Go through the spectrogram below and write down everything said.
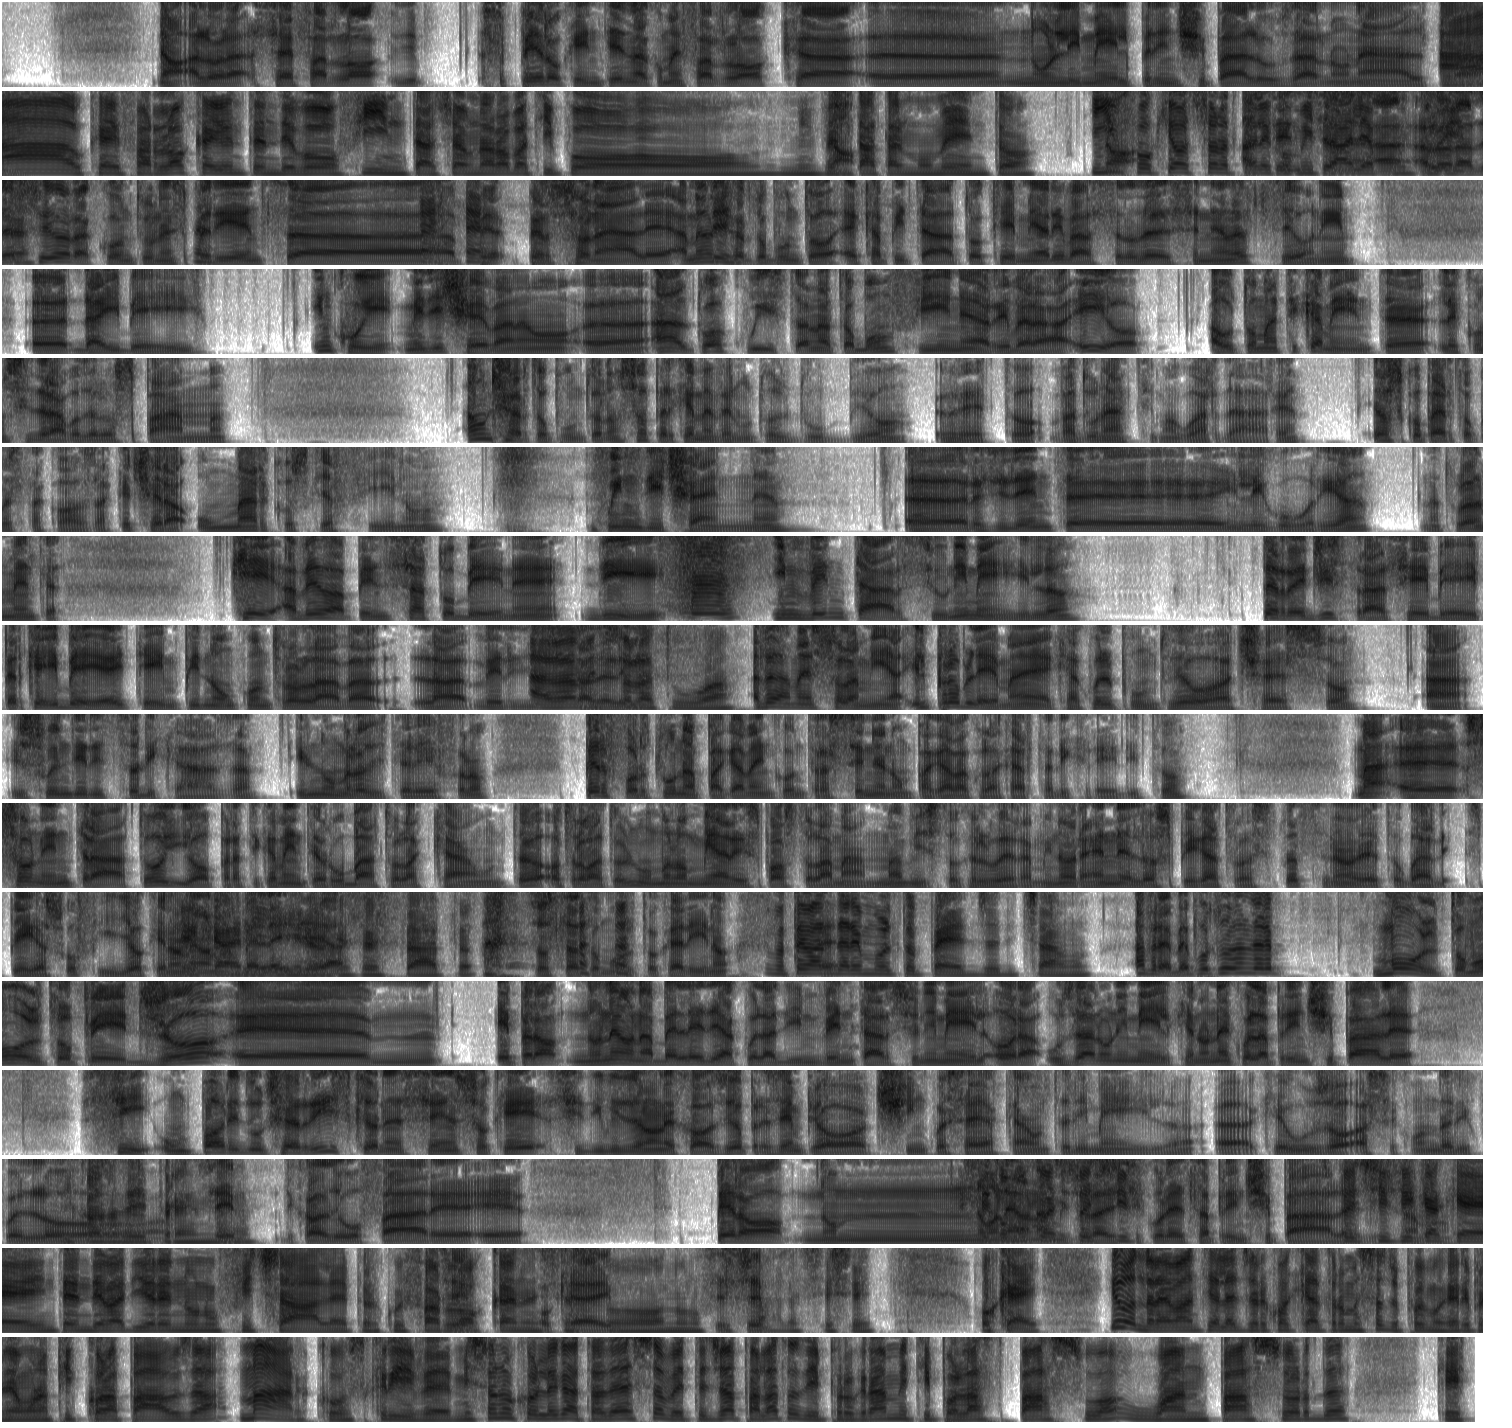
No, allora, se farlo, spero che intenda come farlocca eh, non l'email principale, usarne un'altra. Ah, ok, farlocca io intendevo finta, cioè una roba tipo inventata al momento. No, Info chiocciola Attenzione, telecomitalia.it. a- Allora, adesso io racconto un'esperienza Eh. per- personale. A me a Sì. un certo punto è capitato che mi arrivassero delle segnalazioni eh, da eBay in cui mi dicevano eh, ah il tuo acquisto è andato a buon fine, arriverà e io automaticamente le consideravo dello spam. A un certo punto, non so perché mi è venuto il dubbio, e ho detto vado un attimo a guardare e ho scoperto questa cosa, che c'era un Marco Schiaffino, quindicenne, eh, residente in Liguria, naturalmente, che aveva pensato bene di inventarsi un'email per registrarsi a eBay, perché eBay ai tempi non controllava la veridicità Aveva messo la tua. Aveva messo la mia. Il problema è che a quel punto io ho accesso a il suo indirizzo di casa, il numero di telefono. Per fortuna pagava in contrassegno e non pagava con la carta di credito. Ma eh, sono entrato, io ho praticamente rubato l'account, ho trovato il numero, mi ha risposto la mamma, visto che lui era minorenne, le ho spiegato la situazione, ho detto guardi, spiega a suo figlio che non che è una bella idea, che sei stato. sono stato molto carino. Poteva Eh, andare molto peggio, diciamo. avrebbe potuto andare molto molto peggio ehm, e però non è una bella idea quella di inventarsi un'email ora usare un'email che non è quella principale sì, un po' riduce il rischio nel senso che si dividono le cose. Io, per esempio, ho 5-6 account di mail eh, che uso a seconda di quello Di cosa devi prendere. Sì, di cosa devo fare. e- Però non, Sì, non è una misura di sicurezza principale. Specifica diciamo. che intendeva dire non ufficiale, per cui farlocca Sì, nel ok. senso non ufficiale. Sì, sì. Ok, io andrei avanti a leggere qualche altro messaggio, poi magari prendiamo una piccola pausa. Marco scrive: Mi sono collegato adesso. Avete già parlato dei programmi tipo LastPass, One Password che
